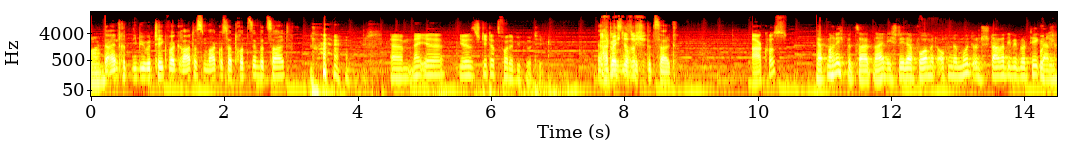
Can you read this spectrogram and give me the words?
Nein. Der Eintritt in die Bibliothek war gratis und Markus hat trotzdem bezahlt. ähm, na, ihr, ihr steht jetzt vor der Bibliothek. Er Ich hat möchte also noch so nicht bezahlt. Markus? Ich habe noch nicht bezahlt, nein. Ich stehe davor mit offenem Mund und starre die Bibliothek Gut. an.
